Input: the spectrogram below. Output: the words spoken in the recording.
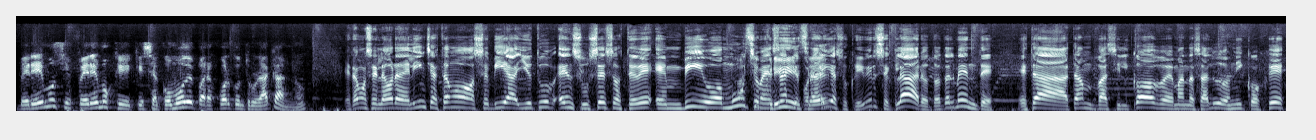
Veremos y esperemos que, que se acomode para jugar contra Huracán, ¿no? Estamos en la hora del hincha, estamos vía YouTube en Sucesos TV en vivo. Mucho mensaje por ahí eh. a suscribirse, claro, totalmente. Está Tam Vasilkov, eh, manda saludos, Nico G,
